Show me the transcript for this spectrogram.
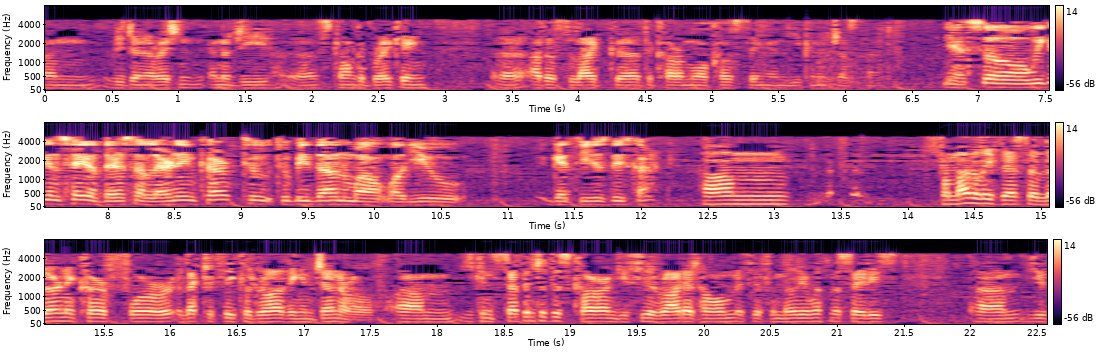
um, regeneration energy, uh, stronger braking. Uh, others like uh, the car more coasting, and you can adjust that. Yeah, so we can say that there's a learning curve to, to be done while, while you get to use this car? Um, from my belief, there's a learning curve for electric vehicle driving in general. Um, you can step into this car and you feel right at home if you're familiar with Mercedes. Um, you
